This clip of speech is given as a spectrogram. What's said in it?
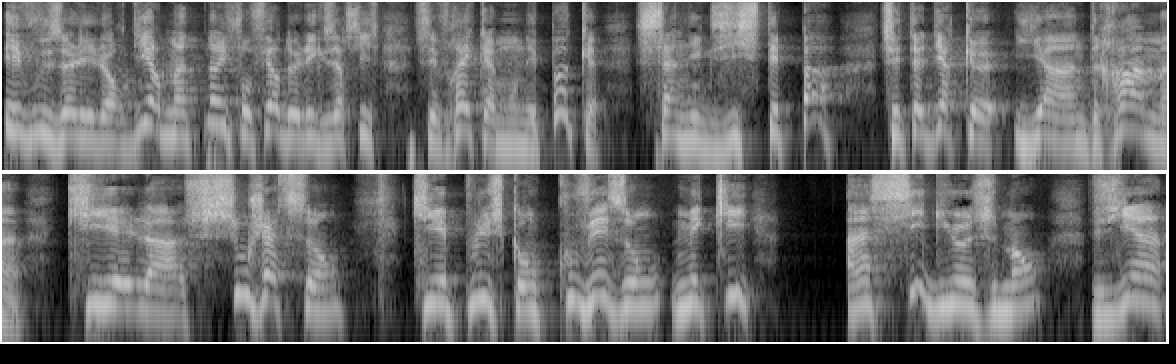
Et vous allez leur dire maintenant il faut faire de l'exercice. C'est vrai qu'à mon époque, ça n'existait pas. C'est-à-dire qu'il y a un drame qui est là sous-jacent, qui est plus qu'en couvaison, mais qui insidieusement vient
